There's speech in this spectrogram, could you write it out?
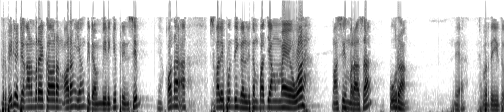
berbeda dengan mereka orang-orang yang tidak memiliki prinsip ya, qanaah. Sekalipun tinggal di tempat yang mewah masih merasa kurang. Ya, seperti itu.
